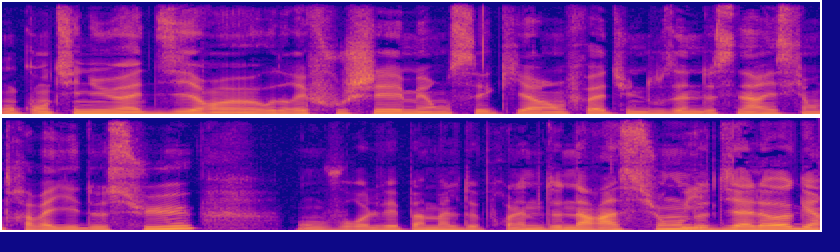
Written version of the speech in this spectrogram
on continue à dire euh, Audrey Fouché, mais on sait qu'il y a en fait une douzaine de scénaristes qui ont travaillé dessus. Bon, vous relevez pas mal de problèmes de narration, Oui. de dialogue.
